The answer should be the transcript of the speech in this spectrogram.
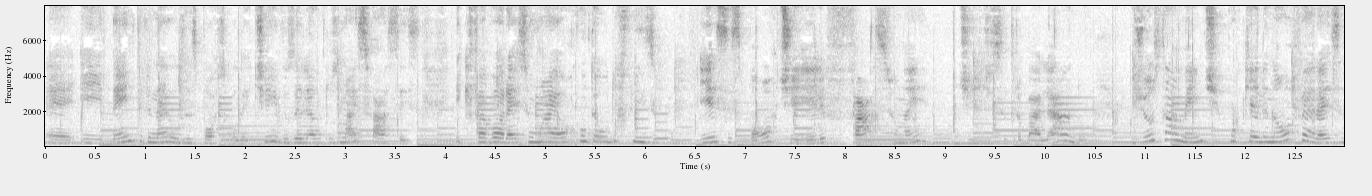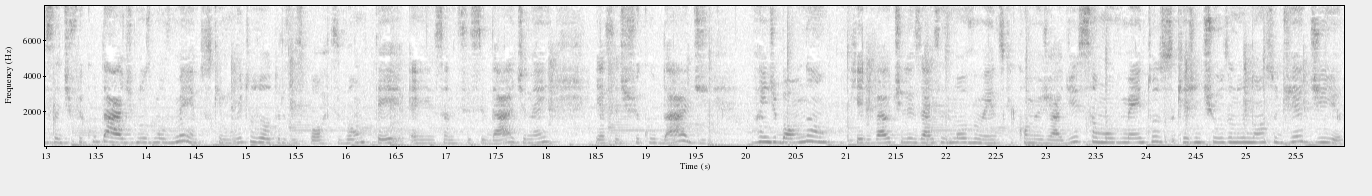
é, e dentre né, os esportes coletivos, ele é um dos mais fáceis e que favorece um maior conteúdo físico. E esse esporte, ele é fácil né, de, de ser trabalhado justamente porque ele não oferece essa dificuldade nos movimentos, que muitos outros esportes vão ter é, essa necessidade né, e essa dificuldade o handball não, porque ele vai utilizar esses movimentos que, como eu já disse, são movimentos que a gente usa no nosso dia a dia.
